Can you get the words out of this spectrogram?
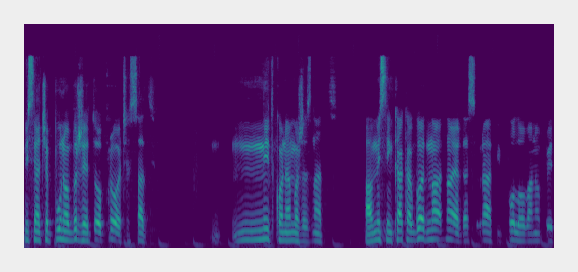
mislim da će puno brže to proći sad. Nitko ne može znati. Ali mislim kakav god Noer da se vrati polovan opet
